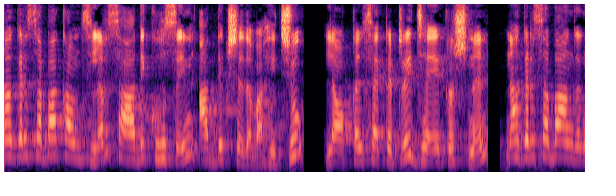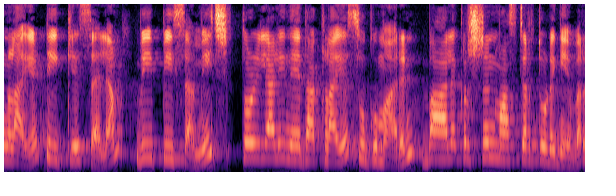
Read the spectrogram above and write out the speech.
നഗരസഭാ കൗൺസിലർ സാദിഖ് ഹുസൈൻ അധ്യക്ഷത വഹിച്ചു. ലോക്കൽ സെക്രട്ടറി ജയകൃഷ്ണൻ നഗരസഭാ അംഗങ്ങളായ T K Salam V P Sameej തൊഴിലാളി നേതാക്കളായ സുകുമാരൻ ബാലകൃഷ്ണൻ മാസ്റ്റർ തുടങ്ങിയവർ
